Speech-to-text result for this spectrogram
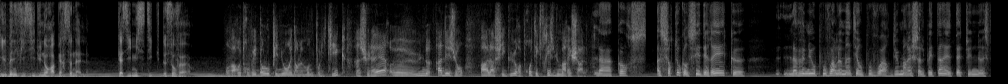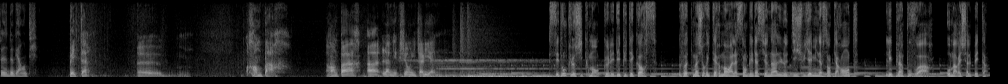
il bénéficie d'une aura personnelle, quasi mystique de sauveur. On va retrouver dans l'opinion et dans le monde politique insulaire euh, une adhésion à la figure protectrice du maréchal. La Corse a surtout considéré que la venue au pouvoir, le maintien au pouvoir du maréchal Pétain était une espèce de garantie. Pétain, euh, rempart, rempart à l'annexion italienne. C'est donc logiquement que les députés corses votent majoritairement à l'Assemblée nationale le 10 juillet 1940 les pleins pouvoirs au maréchal Pétain.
